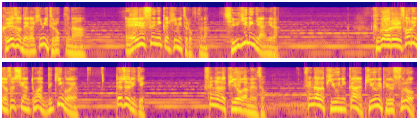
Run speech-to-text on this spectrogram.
그래서 내가 힘이 들었구나. 애를 쓰니까 힘이 들었구나. 즐기는 게 아니라. 그거를 36시간 동안 느낀 거예요. 뼈저리게 생각을 비워가면서 생각을 비우니까 비우면 비울수록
